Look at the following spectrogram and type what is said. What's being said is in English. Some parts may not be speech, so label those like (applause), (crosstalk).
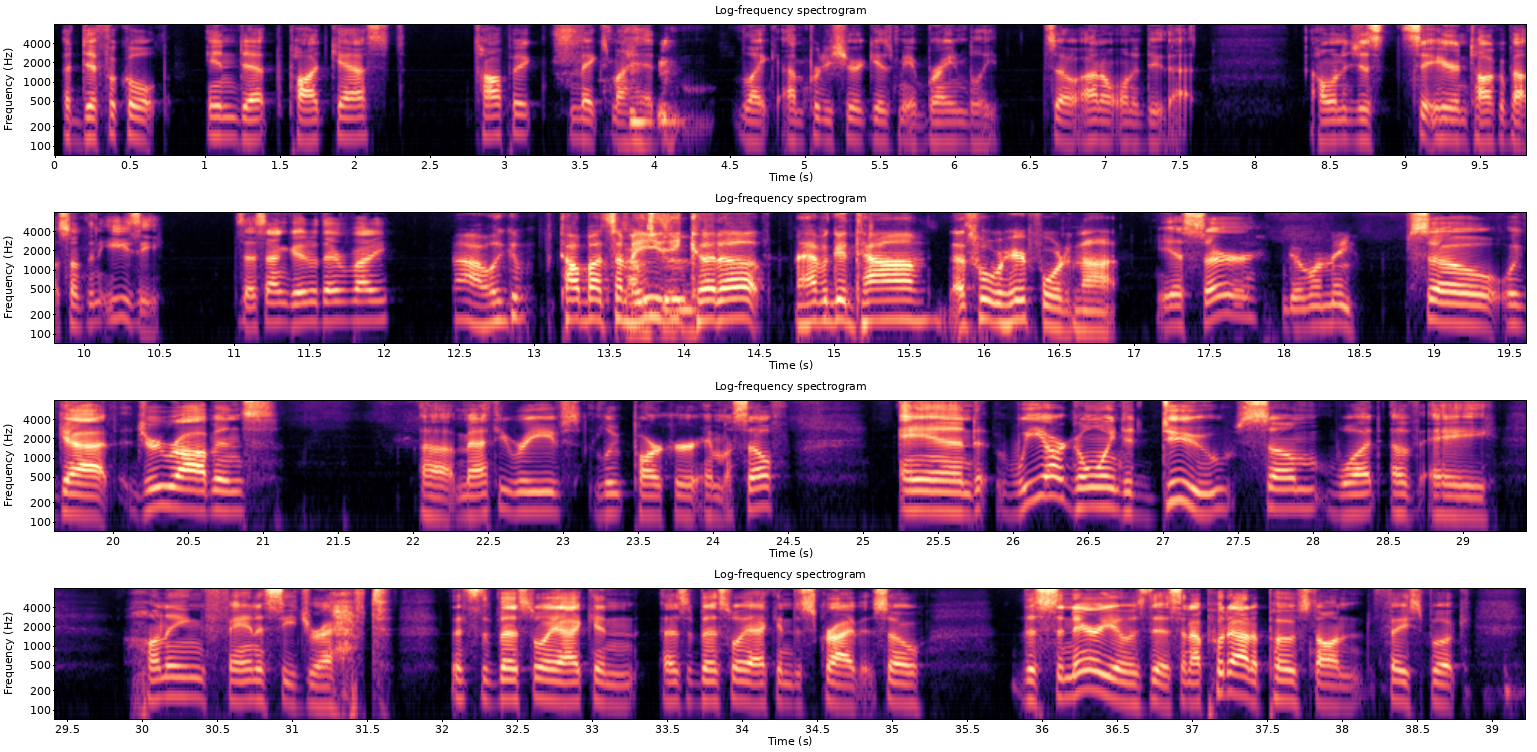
a difficult, in-depth podcast topic makes my head (laughs) like I'm pretty sure it gives me a brain bleed. So I don't want to do that. I want to just sit here and talk about something easy. Does that sound good with everybody? Oh, we could talk about something Sounds easy, good. cut up, have a good time. That's what we're here for tonight. Yes, sir. Good with me. So we've got Drew Robbins, uh, Matthew Reeves, Luke Parker, and myself. And we are going to do somewhat of a hunting fantasy (laughs) draft. That's the best way I can that's the best way I can describe it. So the scenario is this, and I put out a post on Facebook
